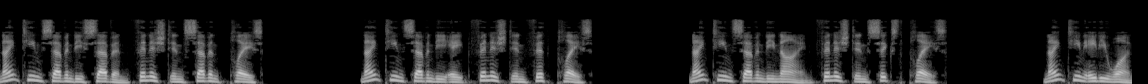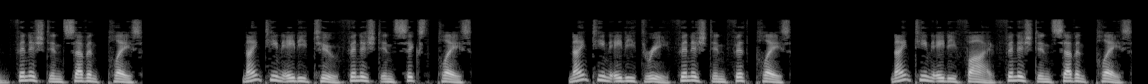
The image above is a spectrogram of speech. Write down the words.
1977 finished in 7th place 1978 finished in 5th place 1979 finished in 6th place 1981 finished in 7th place 1982 finished in 6th place 1983 finished in 5th place 1985 finished in 7th place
